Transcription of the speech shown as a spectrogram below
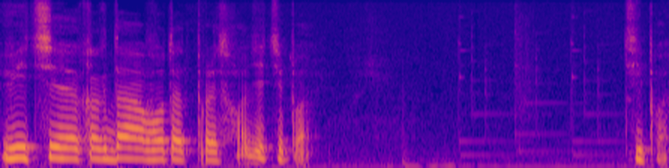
Ведь э, когда вот это происходит, типа... Типа...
